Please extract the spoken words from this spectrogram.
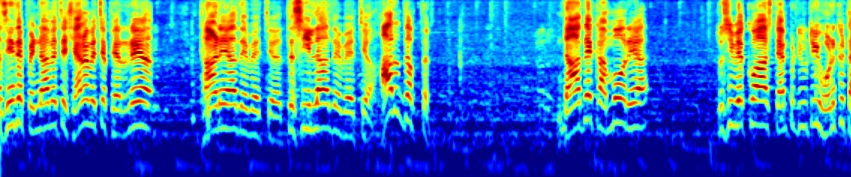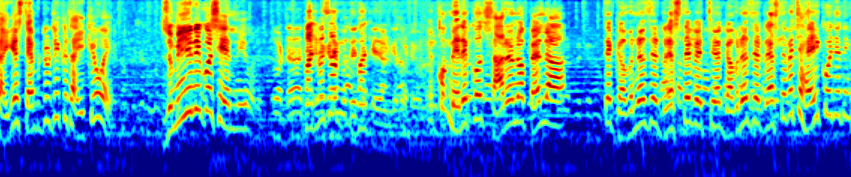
ਅਸੀਂ ਤੇ ਪਿੰਡਾਂ ਵਿੱਚ, ਸ਼ਹਿਰਾਂ ਵਿੱਚ ਫਿਰਨੇ ਆ, ਥਾਣਿਆਂ ਦੇ ਵਿੱਚ, ਤਹਿਸੀਲਾਂ ਦੇ ਵਿੱਚ, ਹਰ ਦਫ਼ਤਰ ਨਾ ਦੇ ਕੰਮ ਹੋ ਰਿਹਾ ਤੁਸੀਂ ਵੇਖੋ ਆ ਸਟੈਂਪ ਡਿਊਟੀ ਹੁਣ ਘਟਾਈ ਹੈ। ਸਟੈਂਪ ਡਿਊਟੀ ਘਟਾਈ ਕਿਉਂ ਹੈ? ਜ਼ਮੀਨ ਹੀ ਕੋਈ ਸੇਲ ਨਹੀਂ ਹੋ ਰਹੀ। ਤੁਹਾਡਾ ਬਾਜਵਾ ਸਾਹਿਬ, ਮੁੱਦੇ ਚੁੱਕੇ ਜਾਣਗੇ ਤੁਹਾਡੇ ਵੱਲੋਂ? ਦੇਖੋ ਮੇਰੇ ਕੋਲ ਸਾਰਿਆਂ ਨਾਲੋਂ ਪਹਿਲਾਂ ਤੇ ਗਵਰਨਰ ਦੇ ਐਡਰੈਸ ਦੇ ਵਿੱਚ ਗਵਰਨਰ ਦੇ ਐਡਰੈਸ ਦੇ ਵਿੱਚ ਹੈ ਹੀ ਕੁਝ ਨਹੀਂ।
